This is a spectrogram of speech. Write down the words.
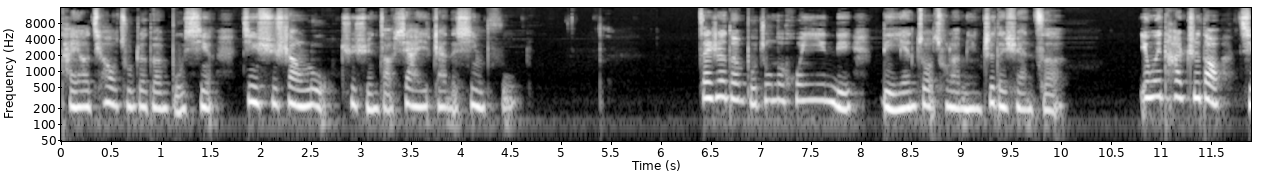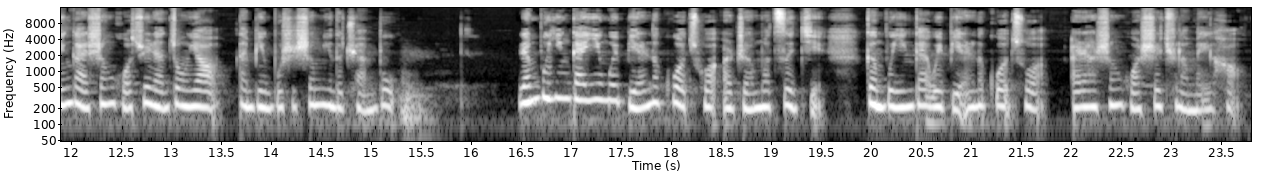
她要跳出这段不幸，继续上路去寻找下一站的幸福。在这段不忠的婚姻里，李嫣做出了明智的选择，因为她知道情感生活虽然重要，但并不是生命的全部。人不应该因为别人的过错而折磨自己，更不应该为别人的过错而让生活失去了美好。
